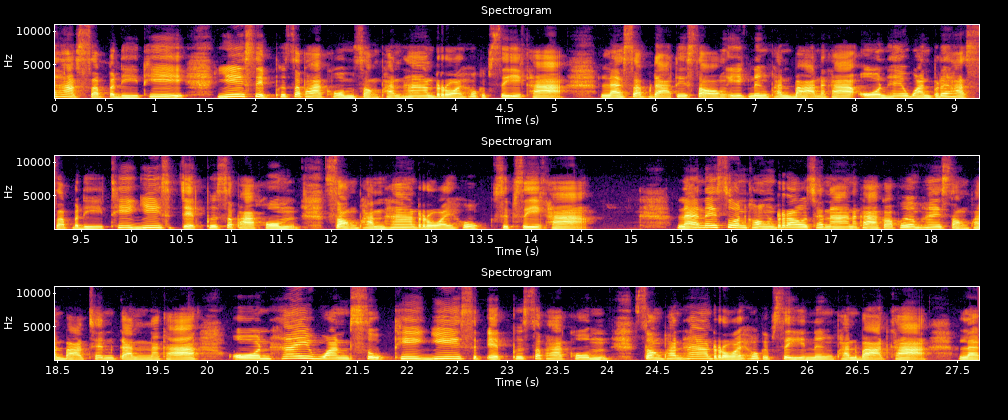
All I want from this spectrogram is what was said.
ฤหัสบดีที่ 20 พฤษภาคม 2564 ค่ะ และสัปดาห์ที่ 2 อีก 1,000 บาทนะคะ โอนให้วันพฤหัสบดีที่ 27 พฤษภาคม 2564 ค่ะ และในส่วนของเราชนะนะคะก็เพิ่มให้ 2,000 บาทเช่นกันนะคะ โอนให้วันศุกร์ที่ 21 พฤษภาคม 2564 1,000 บาทค่ะ และ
